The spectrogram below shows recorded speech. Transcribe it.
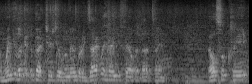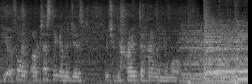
And when you look at the pictures, you'll remember exactly how you felt at that time. I also create beautiful artistic images which you'll be proud to hang on your wall.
